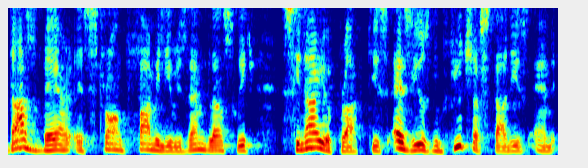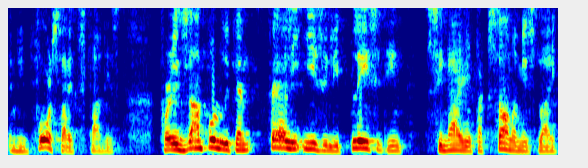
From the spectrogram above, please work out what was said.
does bear a strong family resemblance with scenario practice as used in future studies and, and in foresight studies. For example, we can fairly easily place it in scenario taxonomies like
